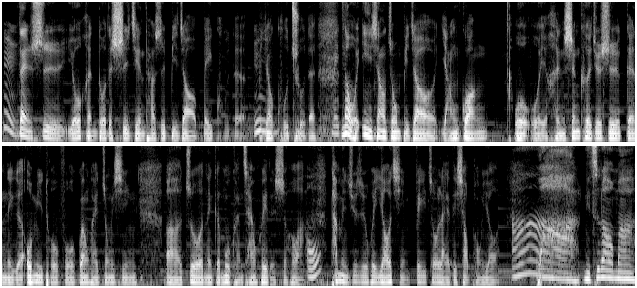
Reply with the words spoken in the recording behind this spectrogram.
嗯，但是有很多的事件它是比较悲苦的，比较苦楚的。嗯、那我印象中比较阳光。我我也很深刻，就是跟那个阿弥陀佛关怀中心，呃，做那个募款参会的时候啊，哦，他们就是会邀请非洲来的小朋友啊，哇，你知道吗？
